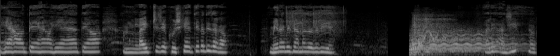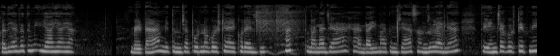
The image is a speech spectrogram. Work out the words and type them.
हे हा ते हा हे हा ते हा लाईफची जे खुशी आहे ते कधी जगाव? मेरा भी जाणं जरुरी आहे. आजी कधी आलं तुम्ही? या या या. बेटा मी तुमच्या पूर्ण गोष्टी ऐकू राहील ती हां तुम्हाला ज्या ह्या दाईमा तुमच्या समजू राहिल्या ते यांच्या गोष्टीतनी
